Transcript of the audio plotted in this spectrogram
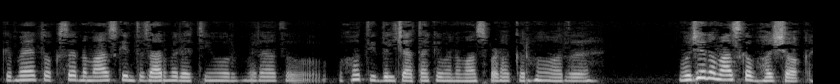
کہ میں تو اکثر نماز کے انتظار میں رہتی ہوں اور میرا تو بہت ہی دل چاہتا ہے کہ میں نماز پڑھا کروں اور مجھے نماز کا بہت شوق ہے۔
